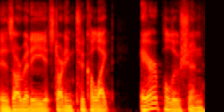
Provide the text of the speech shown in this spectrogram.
is already starting to collect air pollution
